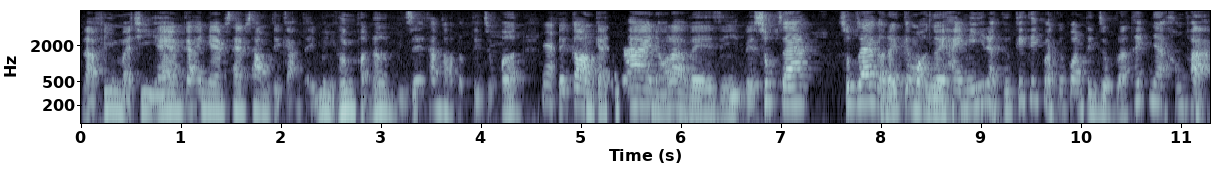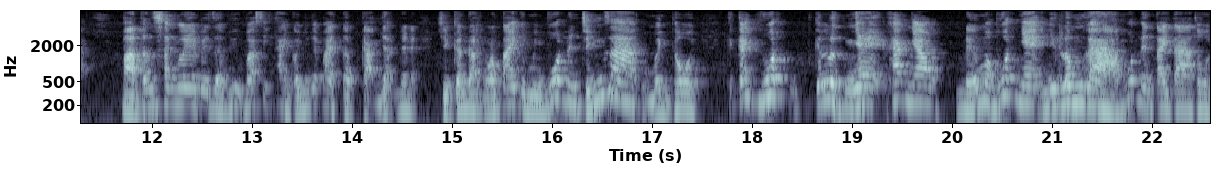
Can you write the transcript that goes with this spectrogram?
là phim mà chị em các anh em xem xong thì cảm thấy mình hưng phấn hơn mình dễ tham gia hoạt động tình dục hơn. Dạ. thế còn cái thứ hai đó là về gì? Về xúc giác. Xúc giác ở đây mọi người hay nghĩ là cứ kích thích vào cơ quan tình dục là thích nhá không phải. Bản thân xanh lê bây giờ ví dụ bác sĩ thành có những cái bài tập cảm nhận đây này chỉ cần đặt ngón tay của mình vuốt lên chính da của mình thôi. Cái cách vuốt cái lực nhẹ khác nhau. Nếu mà vuốt nhẹ như lông gà vuốt lên tay ta thôi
